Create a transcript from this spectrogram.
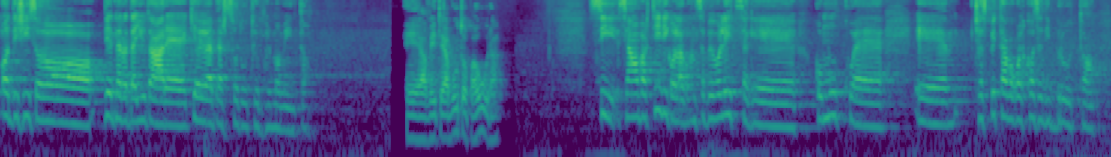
ho deciso di andare ad aiutare chi aveva perso tutto in quel momento. E avete avuto paura? Sì, siamo partiti con la consapevolezza che comunque eh, ci aspettava qualcosa di brutto,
